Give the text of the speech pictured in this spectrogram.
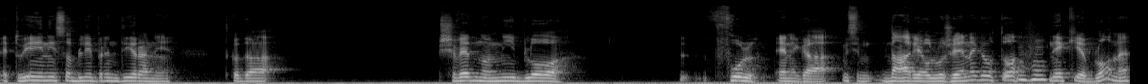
etuji niso bili brendirani, tako da še vedno ni bilo ful enega, mislim, denarja vloženega v to, uh mhm. -huh. nekaj je bilo, ne?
